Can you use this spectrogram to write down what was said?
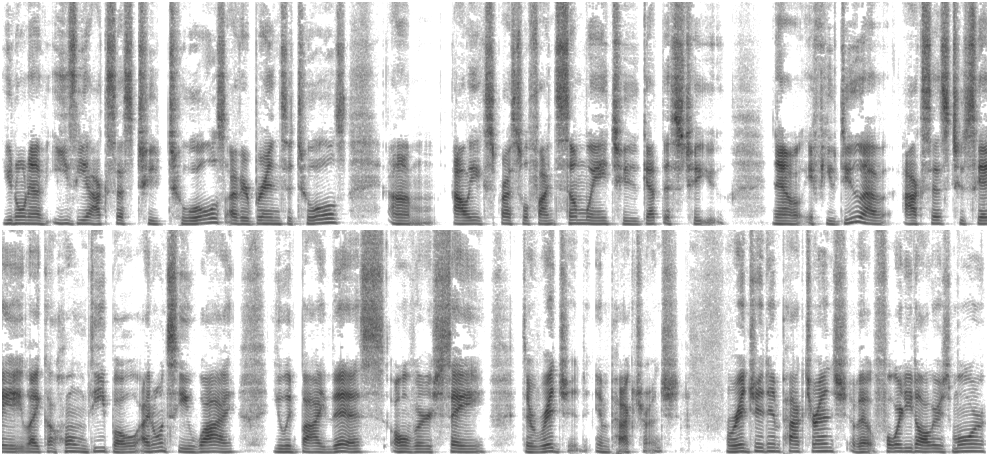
you don't have easy access to tools, other brands of tools. Um, AliExpress will find some way to get this to you. Now, if you do have access to, say, like a Home Depot, I don't see why you would buy this over, say, the Ridgid impact wrench. Ridgid impact wrench, about $40 more.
